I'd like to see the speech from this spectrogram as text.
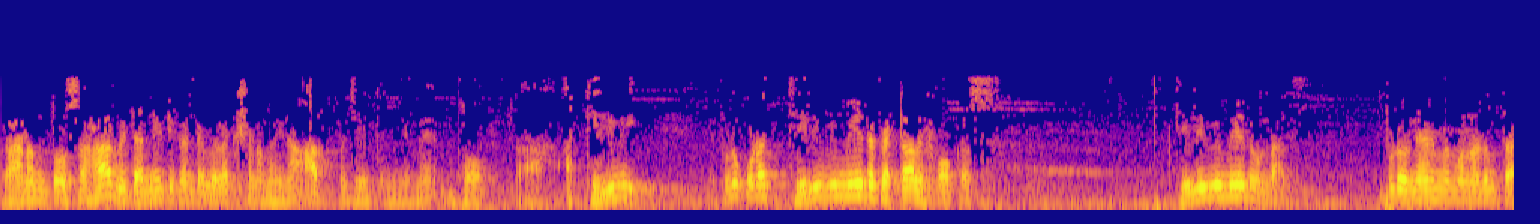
ప్రాణంతో సహా వీటన్నిటికంటే విలక్షణమైన ఆత్మచైతన్యమే భోక్త. ఆ తెలివి. ఎప్పుడు కూడా తెలివి మీద పెట్టాలి ఫోకస్. తెలివి మీద ఉండాలి. ఇప్పుడు నేను మిమ్మల్ని అడుగుతా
